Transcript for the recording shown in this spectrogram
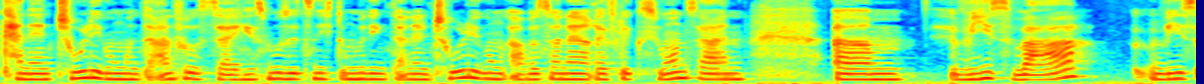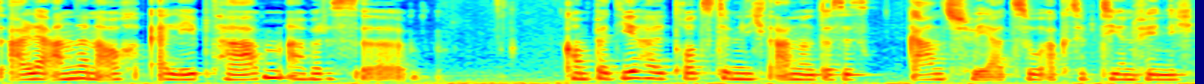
keine Entschuldigung unter Anführungszeichen, es muss jetzt nicht unbedingt eine Entschuldigung, aber so eine Reflexion sein, ähm, wie es war, wie es alle anderen auch erlebt haben, aber das äh, kommt bei dir halt trotzdem nicht an und das ist ganz schwer zu akzeptieren, finde ich.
